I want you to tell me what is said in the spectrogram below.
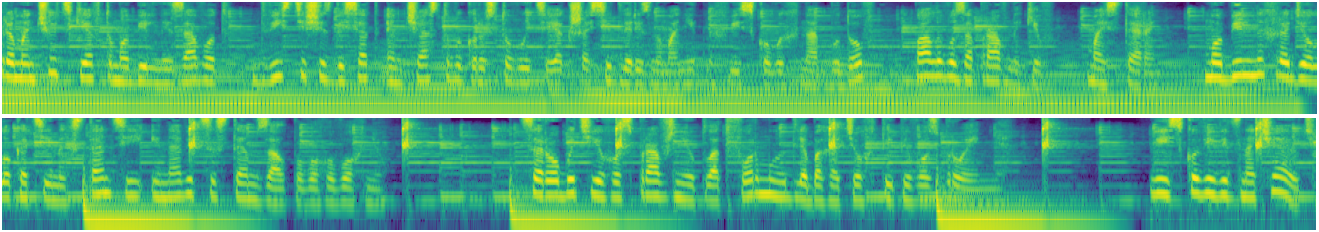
Кременчуцький автомобільний завод 260М часто використовується як шасі для різноманітних військових надбудов, паливозаправників, майстерень, мобільних радіолокаційних станцій і навіть систем залпового вогню. Це робить його справжньою платформою для багатьох типів озброєння. Військові відзначають,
